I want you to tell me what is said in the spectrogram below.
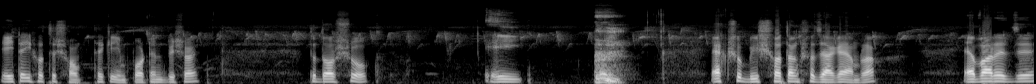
এইটাই হচ্ছে সব থেকে ইম্পর্টেন্ট বিষয়। তো দর্শক, এই একশো বিশ শতাংশ জায়গায় আমরা এভারেজে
